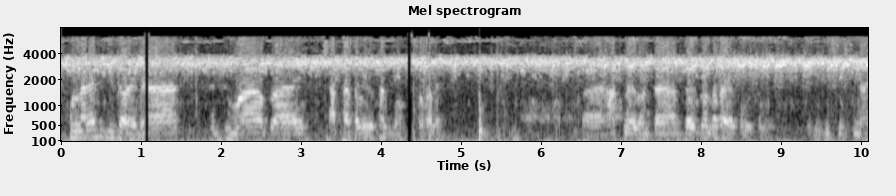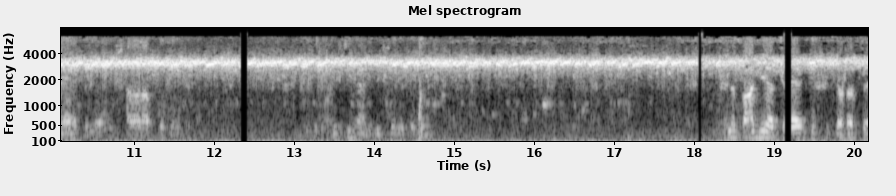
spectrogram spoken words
এখন লাগাই দিচ্ছি তো এটা ধুমা প্রায় সাতটা আটটা পর্যন্ত থাকব সকালে। আট নয় ঘণ্টা দশ ঘণ্টা থাকে কোনো সময়। যদি টিষ্টি নাই হয়, তাহলে সারা রাত পর্যন্ত। বাজি আছে শট আছে।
